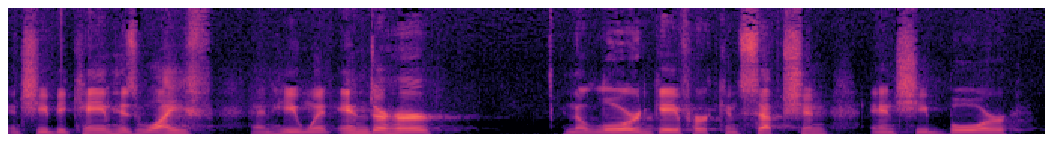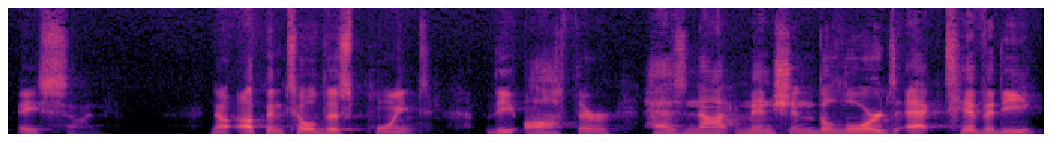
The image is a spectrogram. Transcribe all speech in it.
and she became his wife, and he went into her, and the Lord gave her conception, and she bore a son. Now, up until this point, the author has not mentioned the Lord's activity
